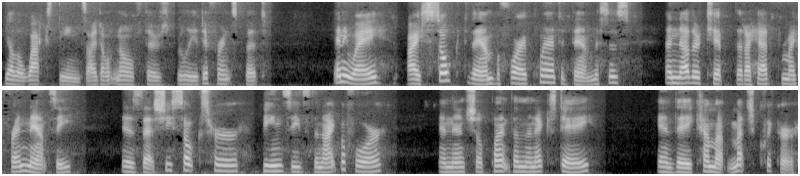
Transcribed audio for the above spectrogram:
yellow wax beans. I don't know if there's really a difference, but anyway, I soaked them before I planted them. This is another tip that I had from my friend Nancy is that she soaks her bean seeds the night before and then she'll plant them the next day and they come up much quicker.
